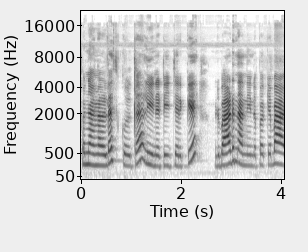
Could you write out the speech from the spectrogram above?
അപ്പം ഞങ്ങളുടെ സ്കൂളത്തെ ലീന ടീച്ചർക്ക് ഒരുപാട് നന്ദിയുണ്ട് അപ്പോൾ ഓക്കെ ബൈ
